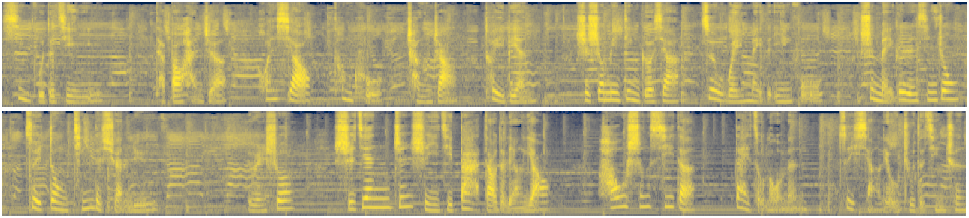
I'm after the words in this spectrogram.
幸福的记忆，它包含着欢笑。痛苦、成长、蜕变，是生命定格下最唯美的音符，是每个人心中最动听的旋律。有人说，时间真是一剂霸道的良药，毫无声息地带走了我们最想留住的青春。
